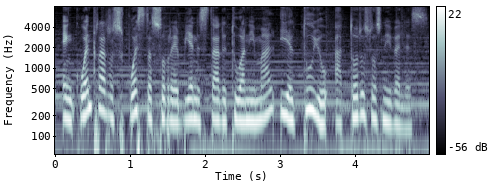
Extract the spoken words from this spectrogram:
Encuentra respuestas sobre el bienestar de tu animal y el tuyo a todos los niveles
